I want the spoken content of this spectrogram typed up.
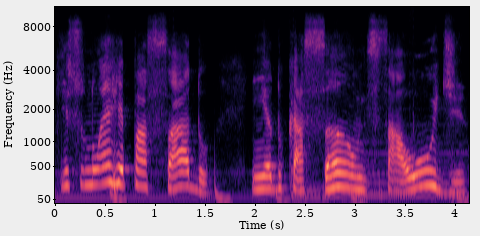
que isso não é repassado em educação, em saúde,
